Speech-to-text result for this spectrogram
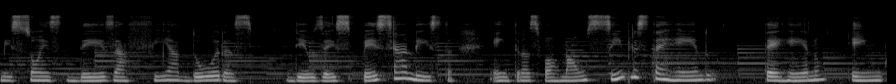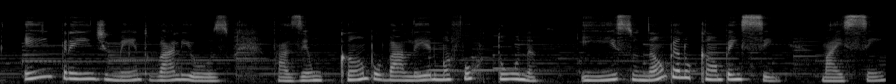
missões desafiadoras. Deus é especialista em transformar um simples terreno, terreno em um empreendimento valioso, fazer um campo valer uma fortuna, e isso não pelo campo em si, mas sim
